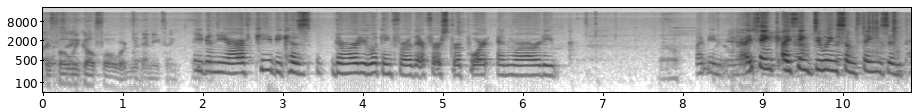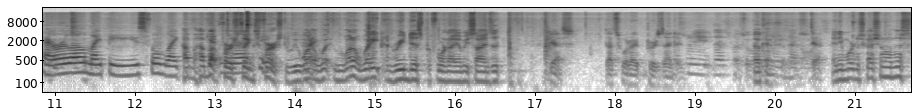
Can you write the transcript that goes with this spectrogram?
I before we think- go forward with anything. Even the RFP, because they're already looking for their first report and we're already, I mean, I think, I think doing some things in parallel might be useful, like How, how about getting the first things RFP. first? Do we wanna, Right. wait- we wanna wait and read this before Naomi signs it? Yes, that's what I presented. That's what he, that's what. That's the what the Okay. motion is. Yeah. Any more discussion on this?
